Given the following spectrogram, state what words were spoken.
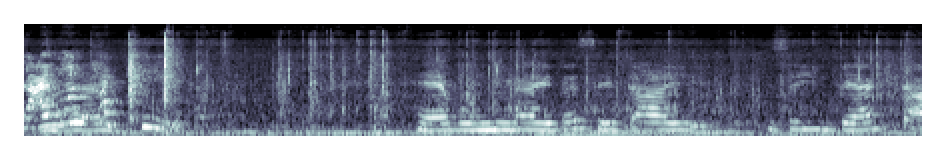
ডায়মন্ড থার্টি হ্যাঁ বন্ধুরা এটা সেটাই। সেই ব্যাগটা।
